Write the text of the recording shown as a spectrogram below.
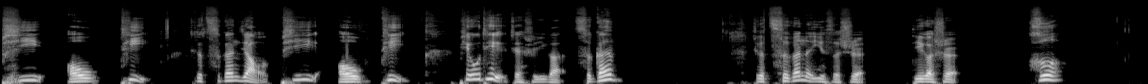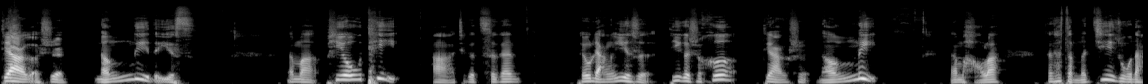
p o t，这个词根叫 p o t，p o t 这是一个词根。这个词根的意思是，第一个是喝，第二个是能力的意思。那么 P O T 啊这个词根它有两个意思，第一个是喝，第二个是能力。那么好了，那它怎么记住呢？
